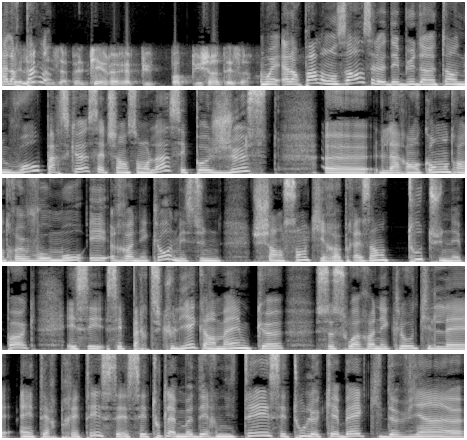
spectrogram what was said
alors parle... Pierre aurait pu, pas pu chanter ça. Oui. Alors parlons-en. C'est le début d'un temps nouveau parce que cette chanson-là, c'est pas juste euh, la rencontre entre vos mots et René Claude, mais c'est une chanson qui représente toute une époque. Et c'est c'est particulier quand même que ce soit René Claude qui l'ait interprété. C'est c'est toute la modernité, c'est tout le Québec qui devient euh,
